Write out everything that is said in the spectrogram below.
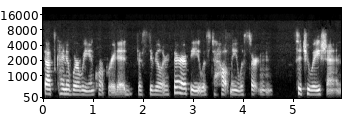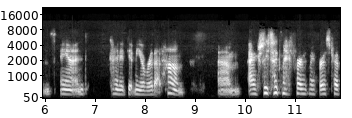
that's kind of where we incorporated vestibular therapy was to help me with certain situations and kind of get me over that hump. Um, I actually took my first my first trip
